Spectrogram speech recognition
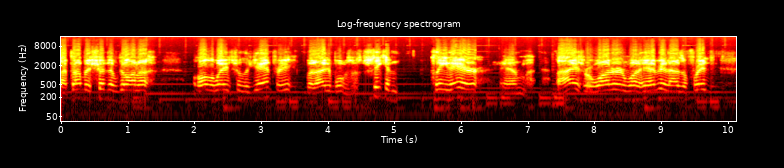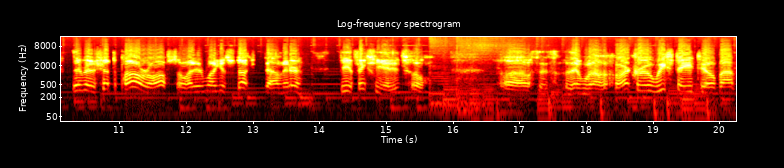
I probably shouldn't have gone uh, all the way to the gantry, but I was seeking clean air, and my eyes were watering what have you, and I was afraid they were going to shut the power off, so I didn't want to get stuck down there be asphyxiated. So, uh, well, our crew, we stayed till about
